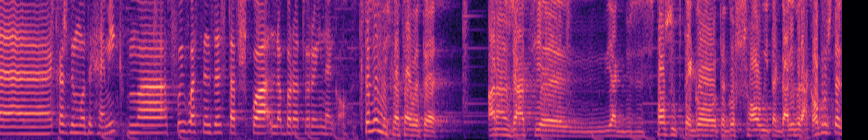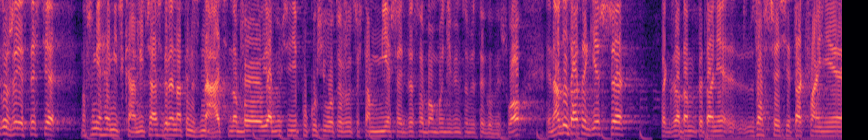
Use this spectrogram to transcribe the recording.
e, każdy młody chemik ma swój własny zestaw szkła laboratoryjnego. Kto wymyśla całe te aranżacje, jakby sposób tego, tego show i tak dalej? Bo tak, oprócz tego, że jesteście no w sumie chemiczkami, trzeba się trochę na tym znać, no bo ja bym się nie pokusił o to, żeby coś tam mieszać ze sobą, bo nie wiem, co by z tego wyszło. Na dodatek jeszcze, tak zadam pytanie, zawsze się tak fajnie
